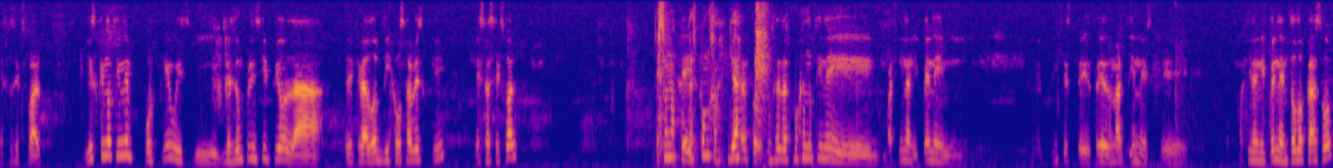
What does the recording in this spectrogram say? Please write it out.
eso es sexual. Y es que no tiene por qué, güey. Y desde un principio la, el creador dijo, ¿sabes qué? Es asexual. Es una puta esponja, ya. O sea, la esponja no tiene vagina ni pene ni, el pinche este, estrella del mar tiene este vagina ni pene. En todo caso,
